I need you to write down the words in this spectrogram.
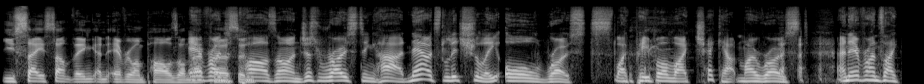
you say something and everyone piles on that Everyone just piles on, just roasting hard. Now it's literally all roasts. Like people are like, check out my roast. And everyone's like,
